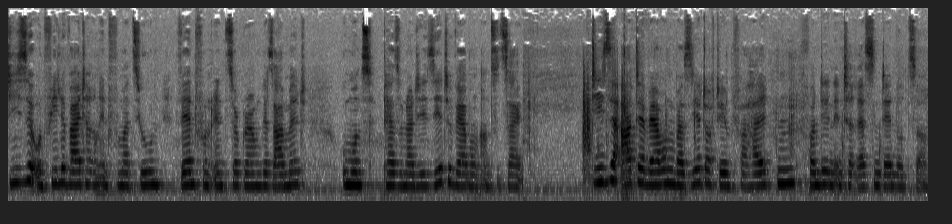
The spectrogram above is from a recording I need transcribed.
Diese und viele weitere Informationen werden von Instagram gesammelt, um uns personalisierte Werbung anzuzeigen. Diese Art der Werbung basiert auf dem Verhalten von den Interessen der Nutzer.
